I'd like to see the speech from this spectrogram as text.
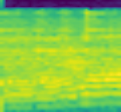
Oh. away.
